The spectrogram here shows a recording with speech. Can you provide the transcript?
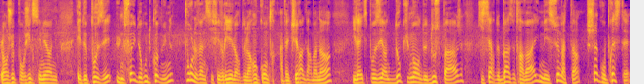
L'enjeu pour Gilles Simeone est de poser une feuille de route commune pour le 26 février lors de la rencontre avec Gérald Darmanin. Il a exposé un document de 12 pages qui sert de base de travail, mais ce matin, chaque groupe restait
